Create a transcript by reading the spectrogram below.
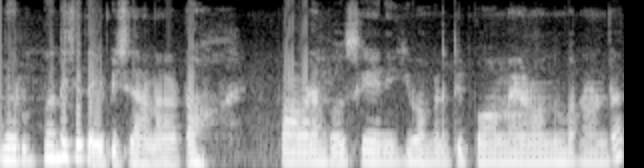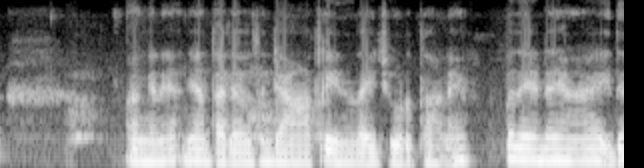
നിർബന്ധിച്ച് തയ്പ്പിച്ചതാണ് കേട്ടോ. പാവടം പോസ് എനിക്കും അമ്പലത്തിൽ പോകാൻ വേണമെന്നും പറഞ്ഞുകൊണ്ട് അങ്ങനെ ഞാൻ തലേദിവസം രാത്രി ഇന്ന് തയ്ച്ചു കൊടുത്തതാണ്. ഇപ്പോൾ വേണ്ട ഞങ്ങൾ ഇത്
